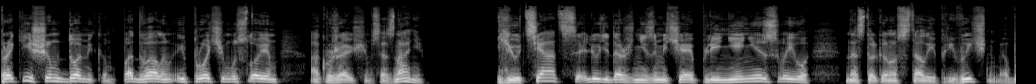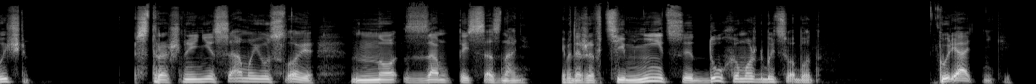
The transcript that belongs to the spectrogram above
прокисшим домикам, подвалам и прочим условиям, окружающим сознание, ютятся люди, даже не замечая пленения своего, настолько оно стало и привычным, и обычным. Страшны не самые условия, но замкнутость сознания, ибо даже в темнице духа может быть свободным. Курятники,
